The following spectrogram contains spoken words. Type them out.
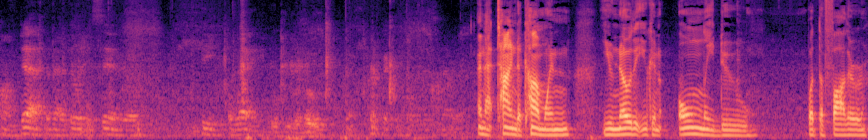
on death, and that ability to sin will be away. Perfect. in holiness in that way. and that time to come when you know that you can only do what the Father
